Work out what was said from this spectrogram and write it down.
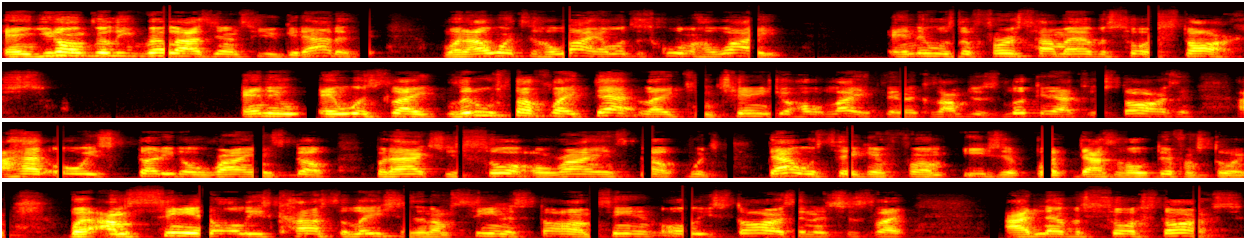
And you don't really realize it until you get out of it when I went to Hawaii, I went to school in Hawaii, and it was the first time I ever saw stars. And it, it was like little stuff like that, like can change your whole life. And because I'm just looking at the stars, and I had always studied Orion's belt, but I actually saw Orion's belt, which that was taken from Egypt, but that's a whole different story. But I'm seeing all these constellations, and I'm seeing a star, I'm seeing all these stars, and it's just like I never saw stars,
